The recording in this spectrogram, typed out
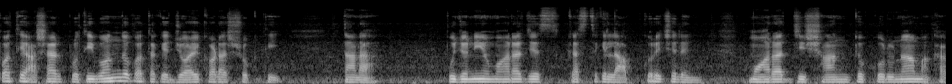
পথে আসার প্রতিবন্ধকতাকে জয় করার শক্তি তাঁরা পূজনীয় মহারাজের কাছ থেকে লাভ করেছিলেন। মহারাজজির শান্ত করুণা মাখা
